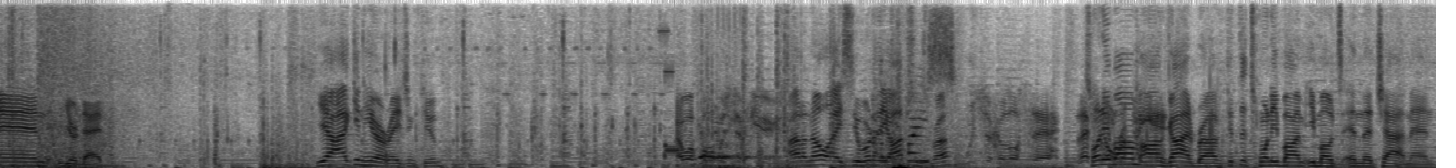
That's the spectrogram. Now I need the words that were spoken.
and you're dead. Yeah, I can hear a Raging Cube. Our bomb was defused. I don't know, Icy. What are the options, bro? We took a loss there. Let's 20 bomb? repeat Oh. God, bro. Get the 20 bomb emotes in the chat, man.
